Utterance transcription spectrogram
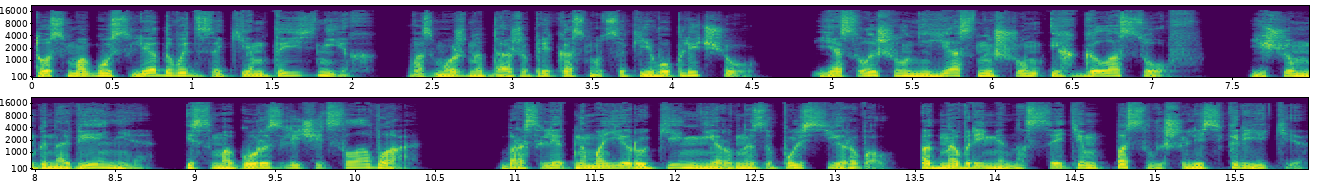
то смогу следовать за кем-то из них, возможно, даже прикоснуться к его плечу. Я слышал неясный шум их голосов. Еще мгновение, и смогу различить слова. Браслет на моей руке нервно запульсировал. Одновременно с этим послышались крики.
